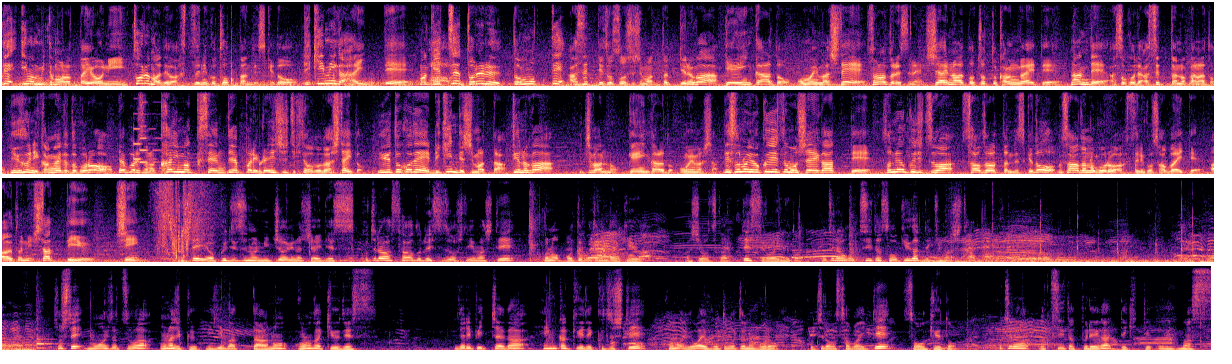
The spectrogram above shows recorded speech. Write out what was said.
で今見てもらったように取るまでは普通にこう取ったんですけど力みが入って、まあ、ゲッツー取れると思って焦ってトスをしてしまったっていうのが原因かなと思いましてその後ですね試合の後ちょっと考えてなんであそこで焦ったのかなというふうに考えたところやっぱりその開幕戦でやっぱり練習してきたことを出したいというところで力んでしまったっていうのが一番の原因かなと思いました。でその翌日も試合があってその翌日はサードだったんですけどサードのゴロは普通にこうさばいてアウトにしたっていうシーン。そして翌日の日曜日の試合です。こちらはサードで出場していましてこのボテボテの打球足を使ってスローイングと。こちら落ち着いた送球ができました。そしてもう一つは同じく右バッターのこの打球です。左ピッチャーが変化球で崩してこの弱いボトボトのゴロこちらをさばいて送球とこちらは落ち着いたプレーができております。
